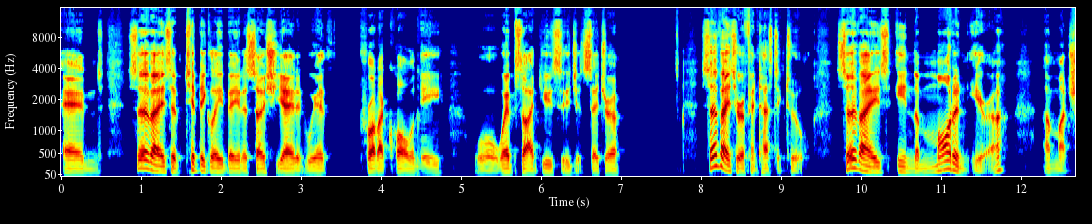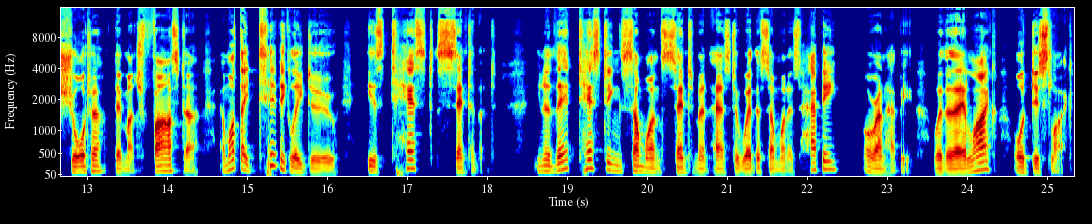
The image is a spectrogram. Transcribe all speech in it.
and surveys have typically been associated with product quality or website usage, etc. Surveys are a fantastic tool. Surveys in the modern era are much shorter, they're much faster, and what they typically do is test sentiment. You know, they're testing someone's sentiment as to whether someone is happy or unhappy, whether they like or dislike.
